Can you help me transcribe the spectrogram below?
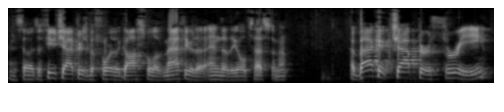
And so it's a few chapters before the Gospel of Matthew, the end of the Old Testament. Habakkuk chapter 3.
